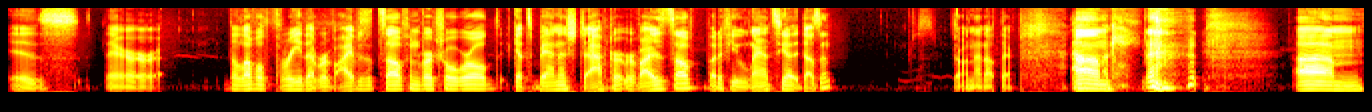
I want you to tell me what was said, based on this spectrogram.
is their the level three that revives itself in Virtual World gets banished after it revives itself, but if you Lancia, it doesn't. Just throwing that out there. Oh, Um, okay. um,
